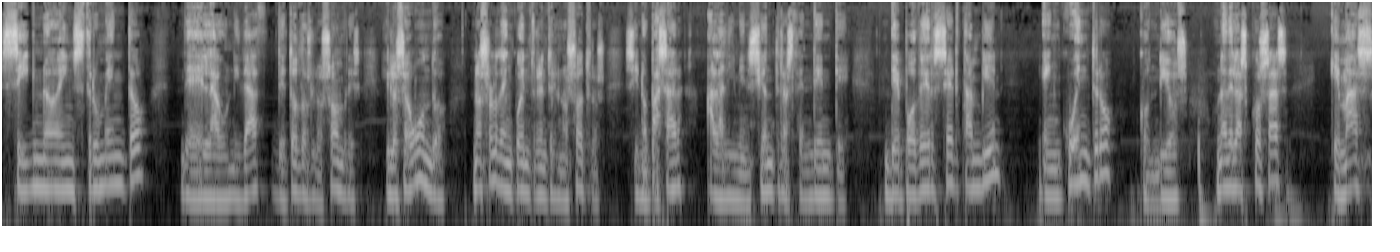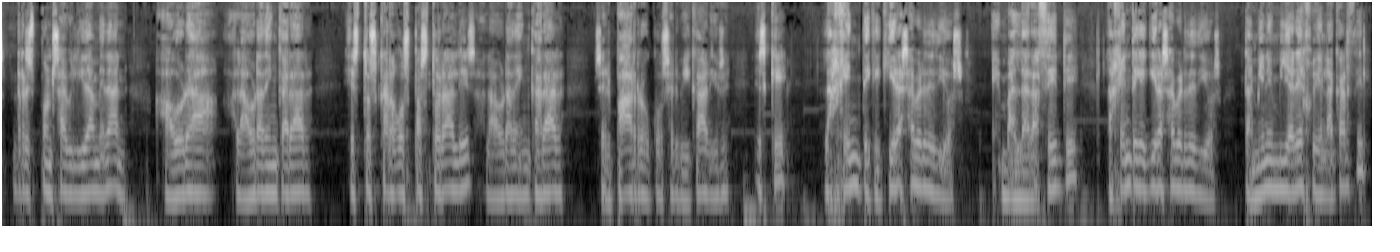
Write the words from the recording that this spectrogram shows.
signo e instrumento de la unidad de todos los hombres. Y lo segundo, no solo de encuentro entre nosotros, sino pasar a la dimensión trascendente, de poder ser también encuentro con Dios. Una de las cosas que más responsabilidad me dan ahora a la hora de encarar estos cargos pastorales, a la hora de encarar ser párroco, ser vicario, es que la gente que quiera saber de Dios en Valdaracete, la gente que quiera saber de Dios también en Villarejo y en la cárcel,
